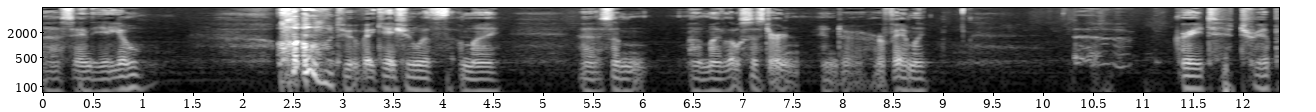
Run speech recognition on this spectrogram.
uh, San Diego to a vacation with my uh, some uh, my little sister and, and uh, her family. great trip,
